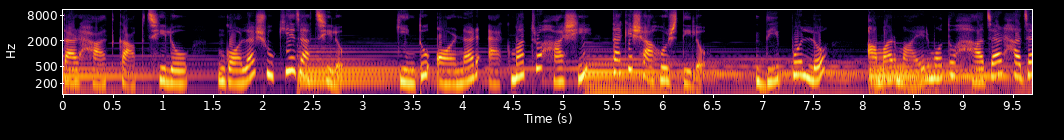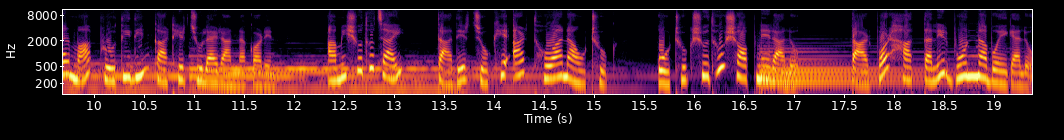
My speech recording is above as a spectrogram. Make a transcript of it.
তার হাত কাঁপছিল, গলা শুকিয়ে যাচ্ছিল। কিন্তু অর্ণার একমাত্র হাসি তাকে সাহস দিল। দ্বীপ বলল, আমার মায়ের মতো হাজার হাজার মা প্রতিদিন কাঠের চুলায় রান্না করেন। আমি শুধু চাই তাদের চোখে আর ধোয়া না উঠুক। উঠুক শুধু স্বপ্নের আলো। তারপর হাততালির বন্যা বয়ে গেল।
